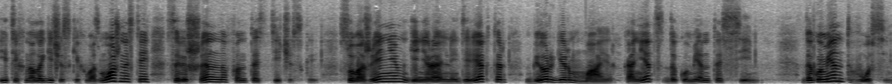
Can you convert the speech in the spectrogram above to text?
и технологических возможностей совершенно фантастической. С уважением, генеральный директор Бюргер Майер. Конец документа 7. Документ 8.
